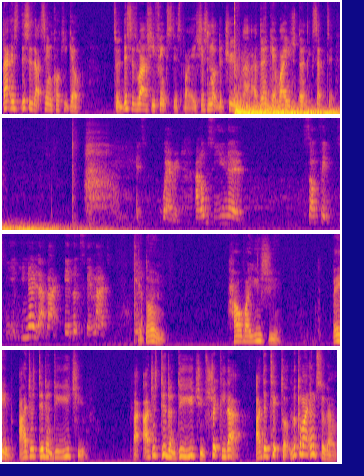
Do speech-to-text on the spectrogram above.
That is this is that same cocky girl. So this is why she thinks this, but it's just not the truth. Like I don't get why you just don't accept it. it's wear it. And obviously, you know something. You, you know that like it looks a bit mad. You It don't. How have I used you? Babe, I just didn't do YouTube. Like I just didn't do YouTube. Strictly that. I did TikTok. Look at my Instagram.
